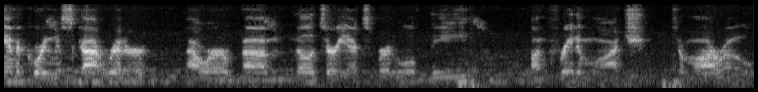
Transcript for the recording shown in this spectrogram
And according to Scott Ritter, our um, military expert, will be on Freedom Watch tomorrow.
